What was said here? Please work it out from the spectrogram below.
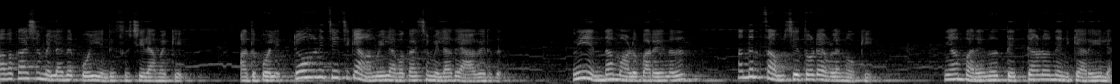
അവകാശമില്ലാതെ പോയി എന്റെ സുശീലാമ്മയ്ക്ക്. അതുപോലെ രോഹിണി ചേച്ചിക്ക് ആമയിൽ അവകാശമില്ലാതെ ആകരുത്. നീ എന്താ മാളു പറയുന്നത്? നന്ദൻ സംശയത്തോടെ അവളെ നോക്കി. ഞാൻ പറയുന്നത് തെറ്റാണോ എന്ന് എനിക്കറിയില്ല.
